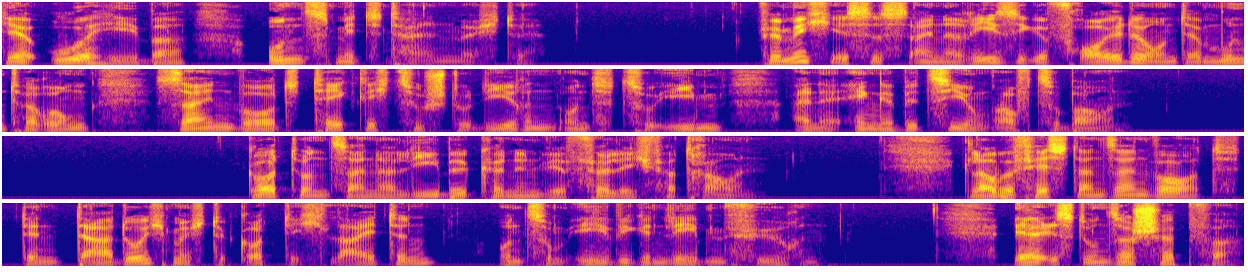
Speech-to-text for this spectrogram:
der Urheber, uns mitteilen möchte. Für mich ist es eine riesige Freude und Ermunterung, sein Wort täglich zu studieren und zu ihm eine enge Beziehung aufzubauen. Gott und seiner Liebe können wir völlig vertrauen. Glaube fest an sein Wort, denn dadurch möchte Gott dich leiten und zum ewigen Leben führen. Er ist unser Schöpfer,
